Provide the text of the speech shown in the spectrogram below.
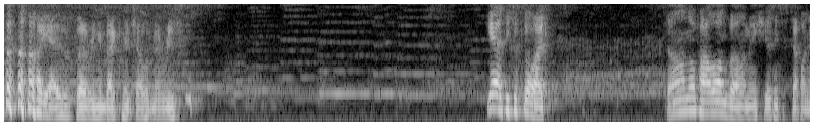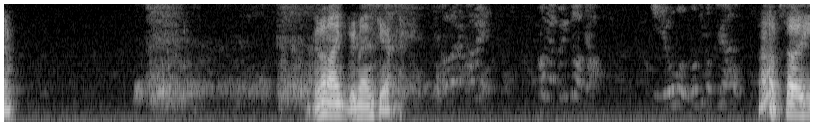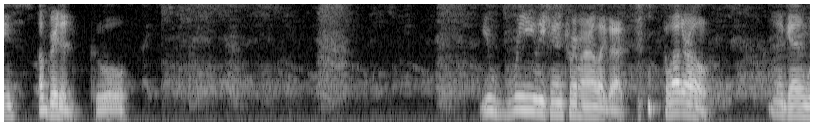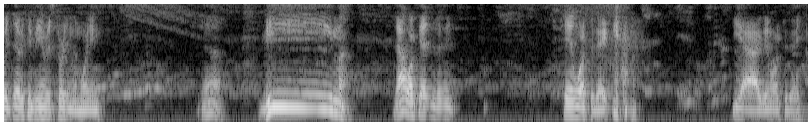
yeah, this is uh, bringing back my childhood memories. yeah, teacher's still alive. Don't know for how long though. I mean, she just needs to step on him. Never mind, Gridman's here. So he's upgraded. Cool. You really shouldn't trim around like that. Collateral. And again, with everything being restored in the morning. Yeah. Beam! That worked. It didn't work today. yeah, it didn't work today.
